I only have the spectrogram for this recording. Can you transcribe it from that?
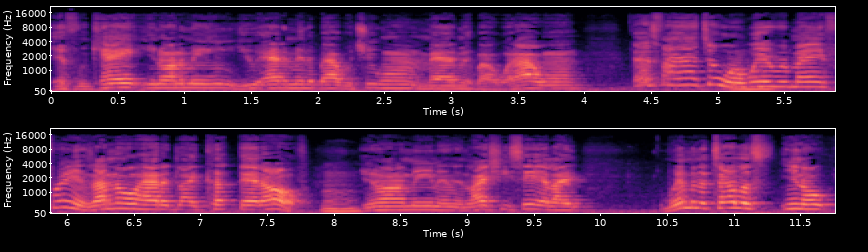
If we can't, you know what I mean? You adamant about what you want, I'm adamant about what I want. That's fine too, and we'll mm-hmm. remain friends. I know how to like cut that off. Mm-hmm. You know what I mean? And, and like she said, like women will tell us, you know,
